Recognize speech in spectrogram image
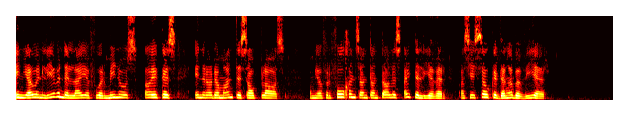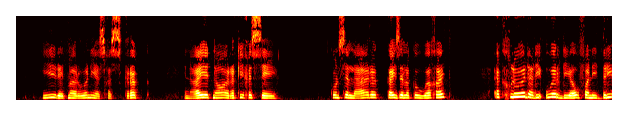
en jou in levende leie voor Minos, Aekus en Radamante sal plaas, om jou vervolgens aan Tantalus uit te lever, as jy sulke dinge beweer. Hier het Maronius geskrik, en hy het na rikkie gesê, Konselare keizerlijke hoogheid, ek glo dat die oordeel van die drie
